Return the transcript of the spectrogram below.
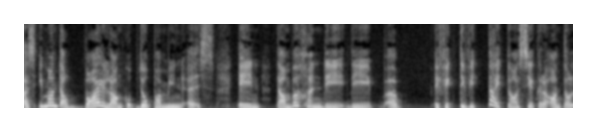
as iemand al baie lank op dopamien is en dan begin die die uh, effektiwiteit na 'n sekere aantal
